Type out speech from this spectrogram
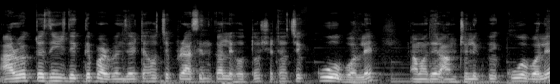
আরও একটা জিনিস দেখতে পারবেন, যেটা হচ্ছে প্রাচীনকালে হতো, সেটা হচ্ছে কুয়ো বলে, আমাদের আঞ্চলিকভাবে কুয়ো বলে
